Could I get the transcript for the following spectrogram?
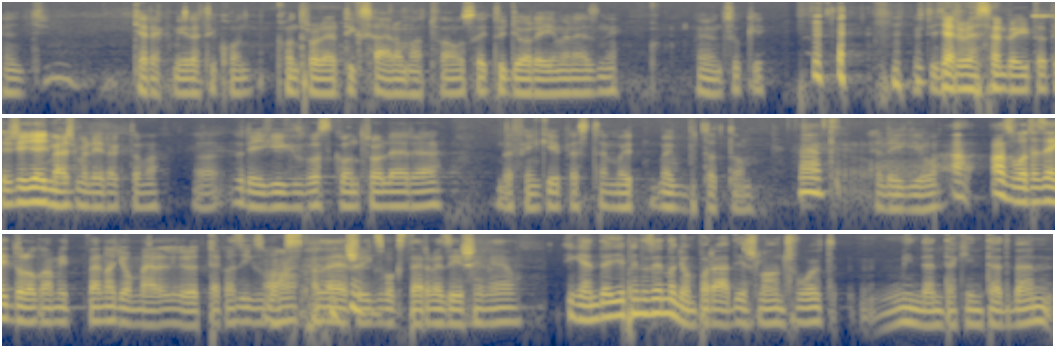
egy gyerekméretű kon- kontrollert X360-hoz, hogy tudjon rémenezni. Nagyon cuki. Most így erről eszembe jutott, és így egymás mellé raktam a, a régi Xbox kontrollerrel, de fényképeztem, majd megmutatom. Hát Elég jó. az volt az egy dolog, amit nagyon mellé lőttek az Xbox, Aha. az első Xbox tervezésénél. Igen, de egyébként ez egy nagyon parádés launch volt minden tekintetben,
